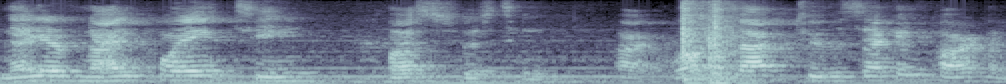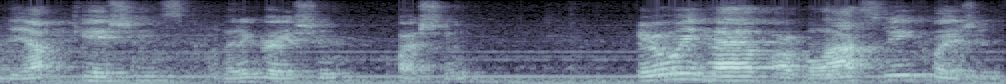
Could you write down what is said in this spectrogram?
negative 9.8 t plus 15. Alright, welcome back to the second part of the applications of integration question. Here we have our velocity equation,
